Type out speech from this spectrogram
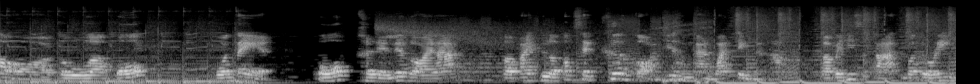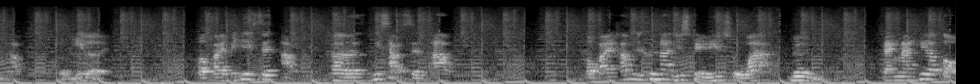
ต่อตัวโป๊กโวลเตจ โป๊กเคอร์เรนต์เรียบร้อยแล้วต่อไปคือเราต้องเซตเครื่องก่อนที่จะทำการวัดจริงนะครับ เราไปที่ start watering ครับตรงนี้เลย ต่อไปไปที่ set up เอ่อที่สาม set up ต่อไปครับมันจะขึ้นหน้า display ที่โชว์ว่า 1. แรงงานที่เราต่อ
